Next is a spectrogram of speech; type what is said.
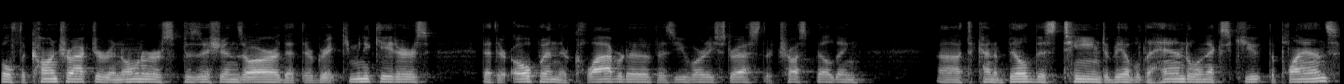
both the contractor and owner's positions are, that they're great communicators, that they're open, they're collaborative, as you've already stressed, they're trust building, uh, to kind of build this team to be able to handle and execute the plans,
